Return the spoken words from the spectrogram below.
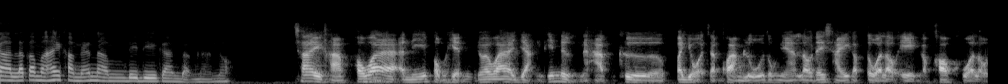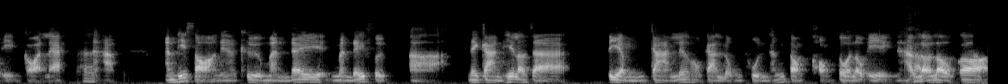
กันแล้วก็มาให้คำแนะนำดี ๆ กันแบบนั้นเนาะใช่ครับ เพราะว่าอันนี้ผมเห็นด้วยว่าอย่างที่หนึ่งนะครับ คือประโยชน์จากความรู้ตรงเนี้ยเราได้ใช้กับตัวเราเองกับครอบครัวเราเองก่อนแล้วฮะนะครับ อันที่สองเนี่ยคือมันได้มันได้ฝึกอ่าในการที่เราจะเตรียมการเรื่องของการลงทุนทั้งต่อของตัวเราเองนะครับครับแล้วเราก็เอ่อ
